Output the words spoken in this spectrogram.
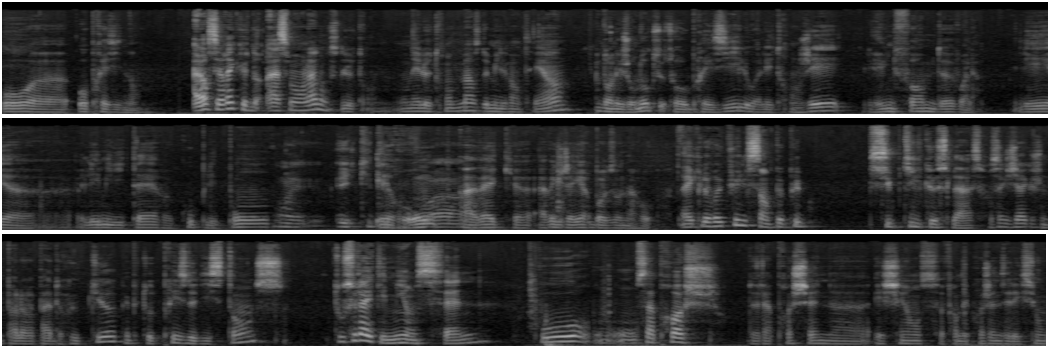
au, au président. Alors c'est vrai que à ce moment-là, donc le, on est le 30 mars 2021, dans les journaux, que ce soit au Brésil ou à l'étranger, il y a une forme de voilà, les, euh, les militaires coupent les ponts et, et rompent avec, euh, avec Jair Bolsonaro. Avec le recul, c'est un peu plus subtil que cela. C'est pour ça que je dirais que je ne parlerai pas de rupture, mais plutôt de prise de distance. Tout cela a été mis en scène pour, on, s'approche de la prochaine euh, échéance, enfin des prochaines élections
